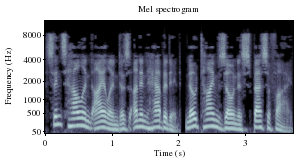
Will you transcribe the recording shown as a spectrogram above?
Since Howland Island is uninhabited, no time zone is specified.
